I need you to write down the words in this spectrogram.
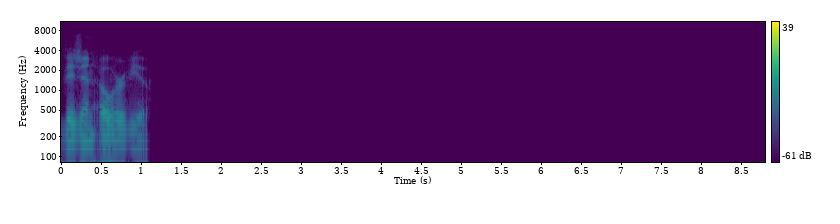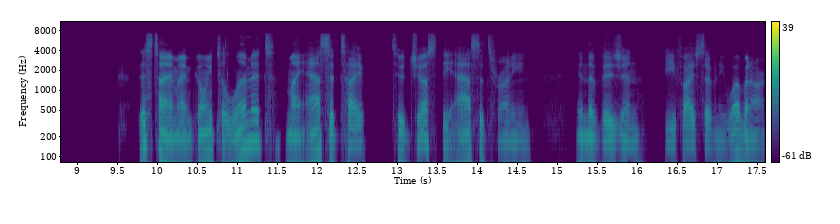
Vision Overview. This time I'm going to limit my asset type to just the assets running in the Vision V570 webinar.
